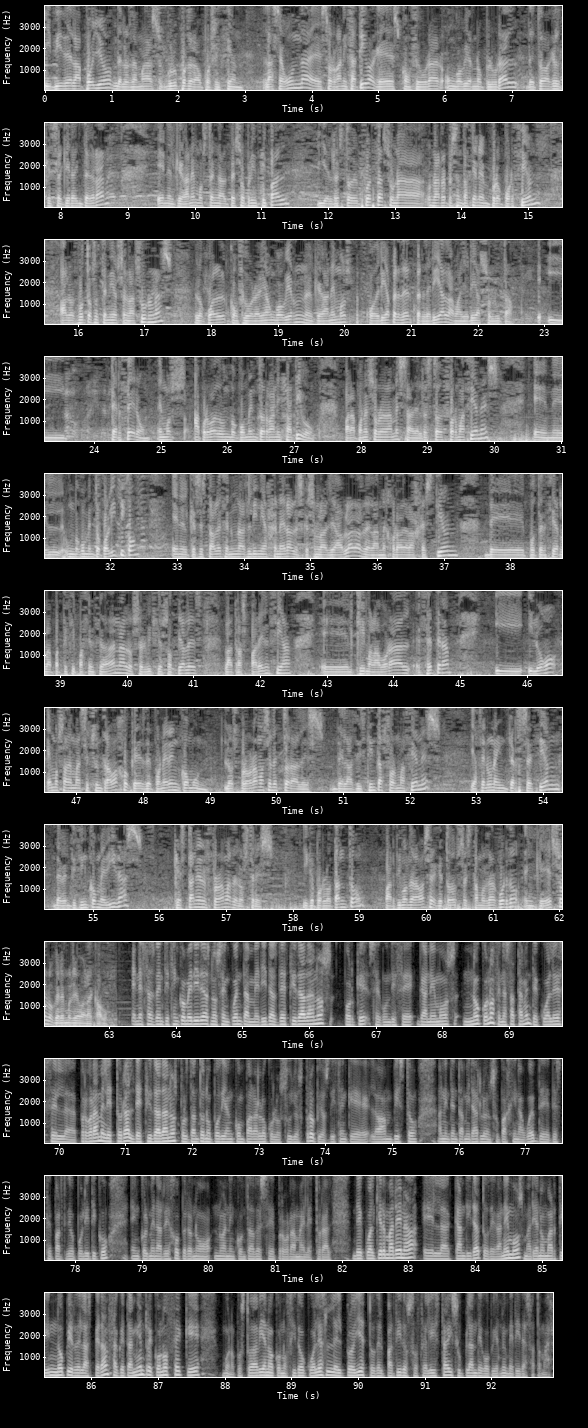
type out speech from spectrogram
y pide el apoyo de los demás grupos de la oposición. La segunda es organizativa, que es configurar un gobierno plural de todo aquel que se quiera integrar, en el que Ganemos tenga el peso principal y el resto de fuerzas una, una representación en proporción a los votos obtenidos en las urnas, lo cual configuraría un gobierno en el que Ganemos podría perder, perdería la mayoría absoluta. Y Tercero, hemos aprobado un documento organizativo para poner sobre la mesa del resto de formaciones, en un documento político en el que se establecen unas líneas generales que son las ya habladas de la mejora de la gestión, de potenciar la participación ciudadana, los servicios sociales, la transparencia, eh, el clima laboral, etcétera. Y, luego hemos además hecho un trabajo que es de poner en común los programas electorales de las distintas formaciones y hacer una intersección de 25 medidas que están en los programas de los tres y que por lo tanto partimos de la base de que todos estamos de acuerdo en que eso lo queremos llevar a cabo. En esas 25 medidas no se encuentran medidas de ciudadanos porque, según dice Ganemos, no conocen exactamente cuál es el eh, programa electoral de ciudadanos, por lo tanto no podían compararlo con los suyos propios. Dicen que lo han visto, han intentado mirarlo en su página web de, este partido político en Colmenar Viejo, pero no, no han encontrado ese programa electoral. De cualquier manera, el candidato de Ganemos, Mariano Martín, no pierde la esperanza, que también reconoce que, bueno, pues todavía no ha conocido cuál es el proyecto del Partido Socialista y su plan de gobierno y medidas a tomar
